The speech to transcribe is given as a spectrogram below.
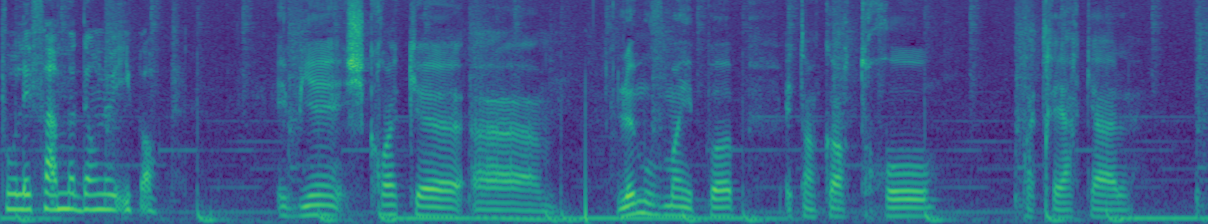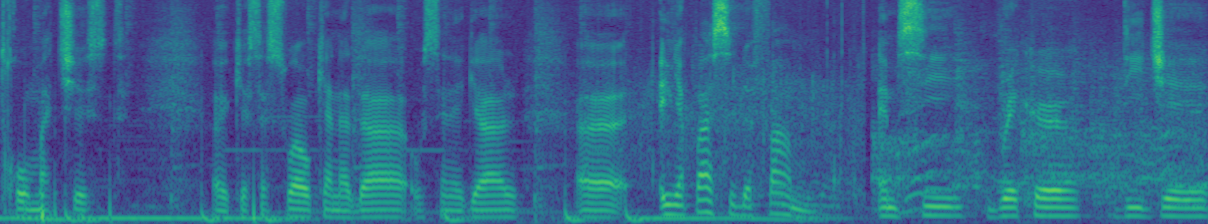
pour les femmes dans le hip-hop. Eh bien, je crois que euh, le mouvement hip-hop est encore trop patriarcal et trop machiste, euh, que ce soit au Canada, au Sénégal. Euh, il n'y a pas assez de femmes, MC, breaker, DJ,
